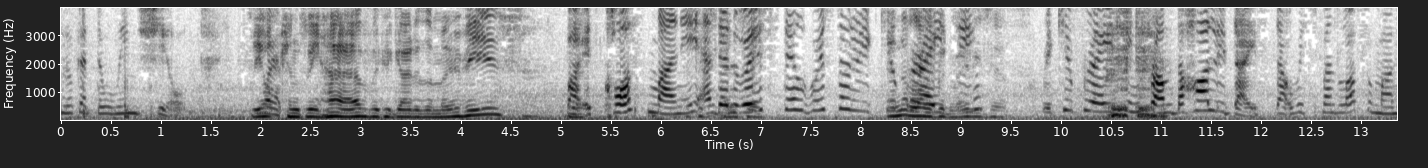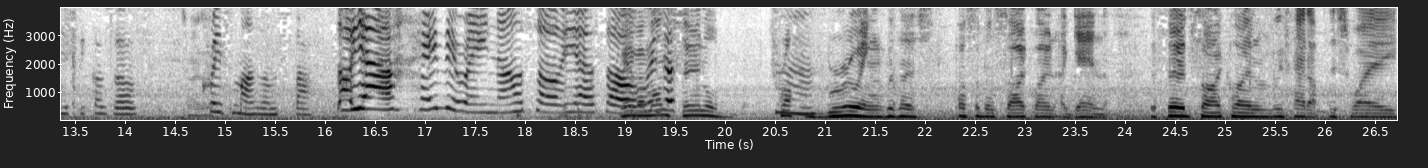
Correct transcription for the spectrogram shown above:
look at the windshield. It's The wet. options we have, we could go to the movies. But it costs money, and then we're still we're still There are not a lot of good recuperating. movies. Yeah. recuperating from the holidays that we spent lots of money because of Christmas and stuff. So yeah, heavy rain now. So yeah, so We have a we're just monsoonal trough Hmm. brewing with a possible cyclone again. The third cyclone we've had up this way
